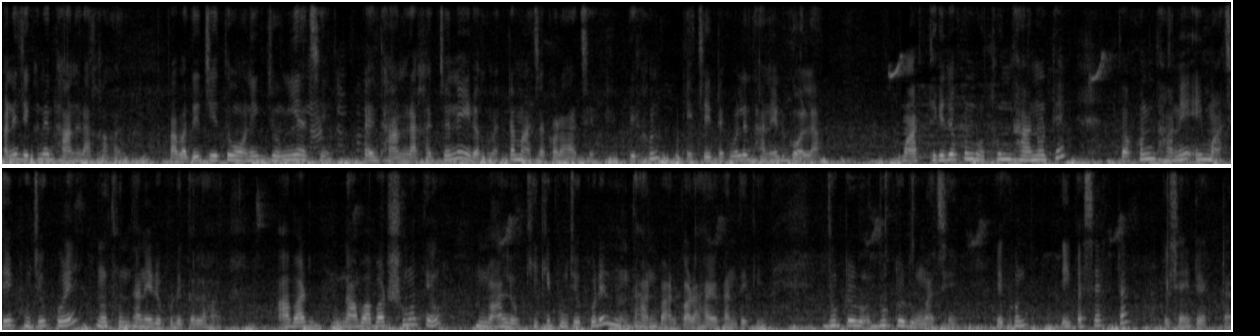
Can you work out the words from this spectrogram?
মানে যেখানে ধান রাখা হয়। বাবাদের যেহেতু অনেক জমি আছে, তাই ধান রাখার জন্য এরকম একটা মাচা করা আছে। দেখুন, এই যে এটাকে বলে ধানের গলা। মাঠ থেকে যখন নতুন ধান ওঠে, তখন ধানে এই মাচায় পুজো করে নতুন ধানের ওপরে তোলা হয়। আবার না বাবার সময়তেও মা লক্ষ্মীকে পুজো করে ধান বার করা হয় ওখান থেকে। দুটো দুটো রুম আছে। দেখুন, এই পাশে একটা ওই সাইডে একটা।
